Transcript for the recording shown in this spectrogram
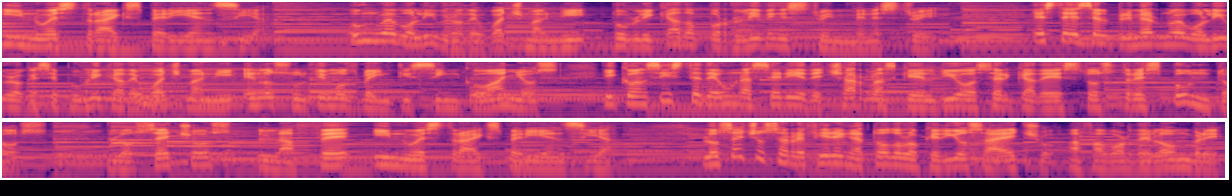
y nuestra experiencia. Un nuevo libro de Watchman Nee publicado por Living Stream Ministry. Este es el primer nuevo libro que se publica de Watchman Nee en los últimos 25 años y consiste de una serie de charlas que él dio acerca de estos tres puntos, los hechos, la fe y nuestra experiencia. Los hechos se refieren a todo lo que Dios ha hecho a favor del hombre.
